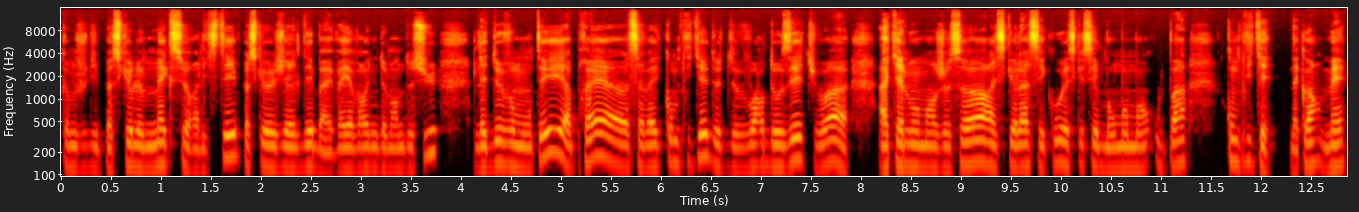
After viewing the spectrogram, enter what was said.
comme je vous dis, parce que le mec sera listé, parce que GLD, bah, il va y avoir une demande dessus, les deux vont monter, après, euh, ça va être compliqué de devoir doser, tu vois, à quel moment je sors, est-ce que là c'est cool, est-ce que c'est le bon moment ou pas, compliqué, d'accord? Mais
